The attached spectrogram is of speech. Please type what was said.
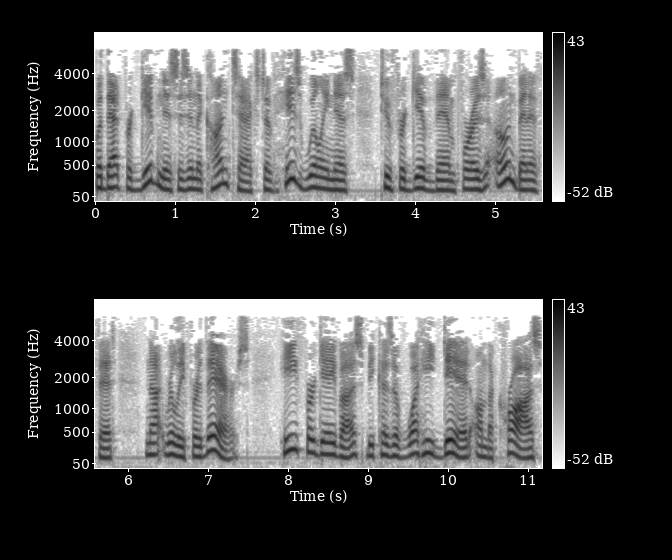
but that forgiveness is in the context of his willingness to forgive them for his own benefit, not really for theirs. He forgave us because of what he did on the cross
